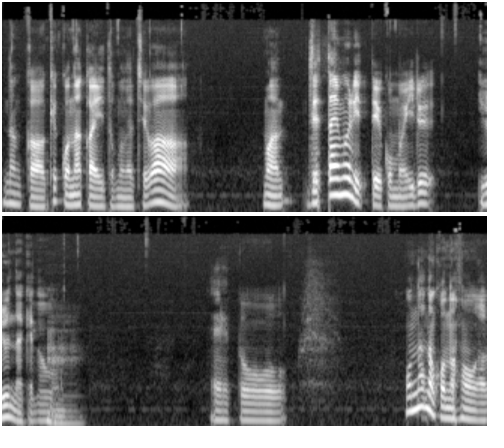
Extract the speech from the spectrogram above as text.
なんか結構仲いい友達は、まあ、絶対無理っていう子もいる、いるんだけど、うん。えっ、と、女の子の方が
